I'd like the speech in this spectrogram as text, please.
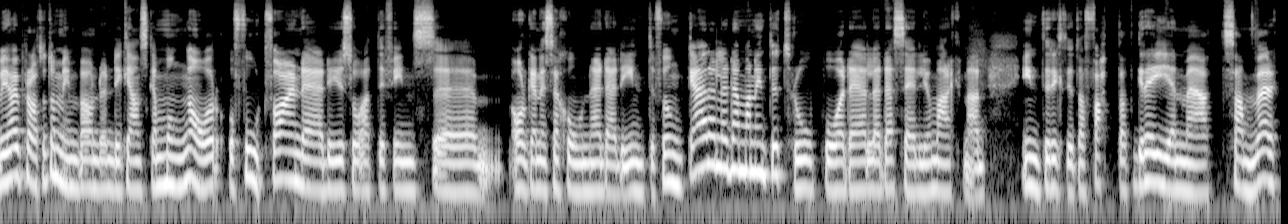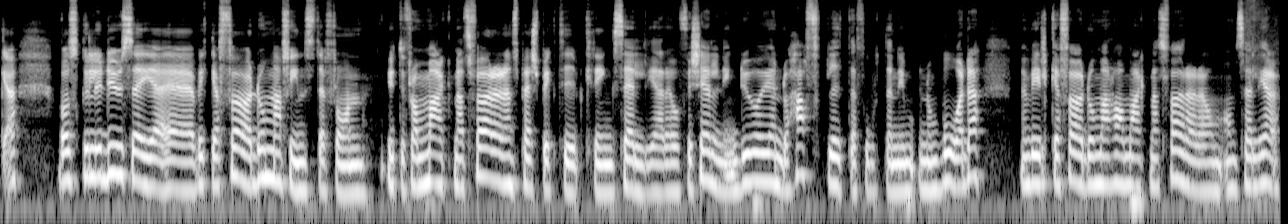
Vi har ju pratat om inbound under ganska många år och fortfarande är det ju så att det finns eh, organisationer där det inte funkar eller där man inte tror på det eller där sälj och marknad inte riktigt har fattat grejen med att samverka. Vad skulle du säga är, vilka fördomar finns det från, utifrån marknadsförarens perspektiv kring säljare och försäljning? Du har ju ändå haft lite foten inom båda, men vilka fördomar har marknadsförare om, om säljare?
